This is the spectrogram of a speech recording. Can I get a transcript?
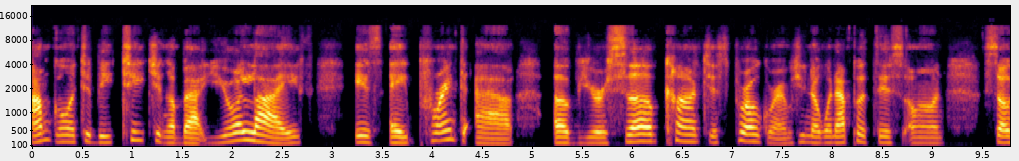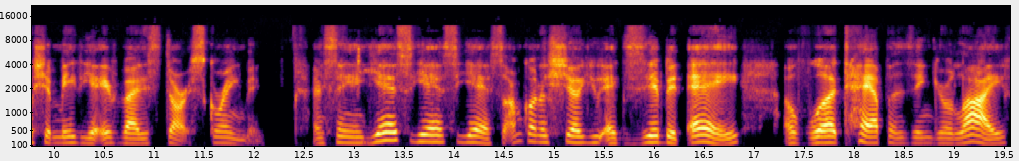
I'm going to be teaching about your life is a printout of your subconscious programs. You know, when I put this on social media, everybody starts screaming and saying, yes, yes, yes. So I'm going to show you exhibit A of what happens in your life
